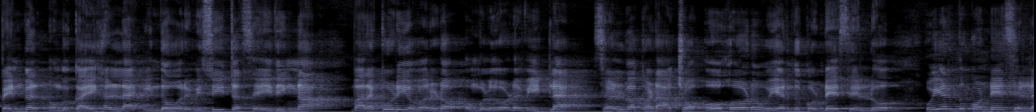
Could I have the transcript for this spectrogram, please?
பெண்கள் உங்கள் கைகளில் இந்த ஒரு விஷயத்தை செய்தீங்கன்னா வரக்கூடிய வருடம் உங்களோட வீட்டில் செல்வ கடாச்சம் ஓஹோடு உயர்ந்து கொண்டே செல்லும் உயர்ந்து கொண்டே செல்ல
